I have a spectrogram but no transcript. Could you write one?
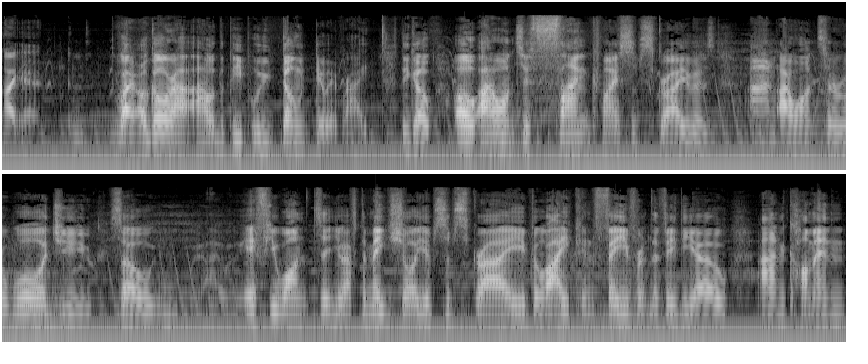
I, uh, right, I'll go around how the people who don't do it right. They go, oh, I want to thank my subscribers and I want to reward you. So if you want to, you have to make sure you've subscribed, like and favourite the video, and comment,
